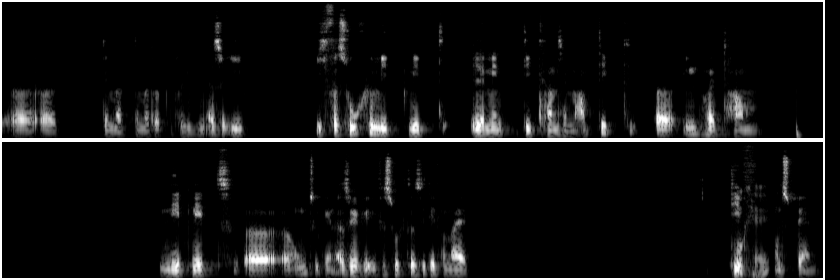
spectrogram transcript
äh, äh den, wir, den wir dort verlinken. Also ich, ich versuche mit, mit Elementen, die keinen Semantik-Inhalt äh, haben, nicht, nicht äh, umzugehen. Also ich, ich versuche, dass ich die vermeide. Tief okay. und Span.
